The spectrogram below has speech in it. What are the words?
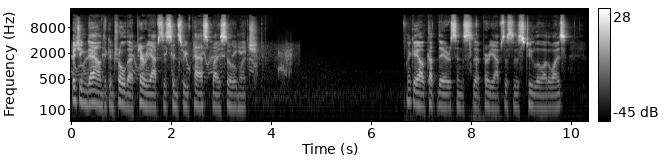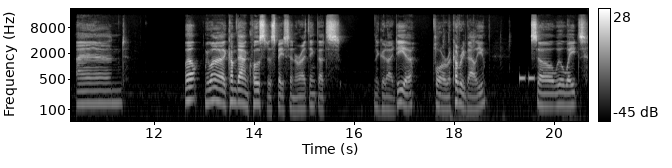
Pitching down to control that periapsis since we've passed by so much. Okay, I'll cut there since the periapsis is too low otherwise. And... Well, we want to come down close to the Space Center. I think that's a good idea for a recovery value. So we'll wait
